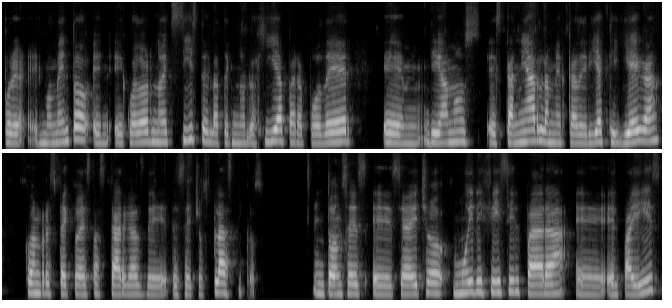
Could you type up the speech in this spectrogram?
por el momento en Ecuador no existe la tecnología para poder, em, digamos, escanear la mercadería que llega con respecto a estas cargas de desechos plásticos. Entonces, eh, se ha hecho muy difícil para eh, el país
